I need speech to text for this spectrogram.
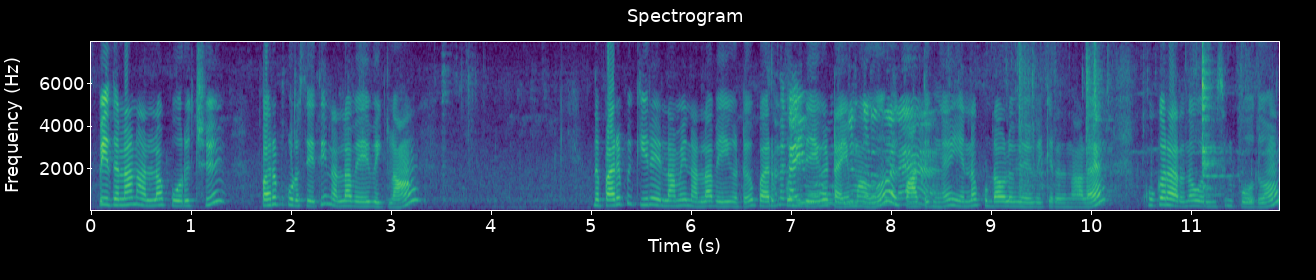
இப்போ இதெல்லாம் நல்லா பொறிச்சு பருப்பு கூட சேர்த்து நல்லா வேக வைக்கலாம். இந்த பருப்பு கீரை எல்லாமே நல்லா வேகட்டும். பருப்பு கொஞ்சம் வேக டைம் ஆகும். அதை பார்த்துக்குங்க எண்ணெய் குண்டாவில் வேக வைக்கிறதுனால குக்கராக இருந்தால் ஒரு விசில் போதும்.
